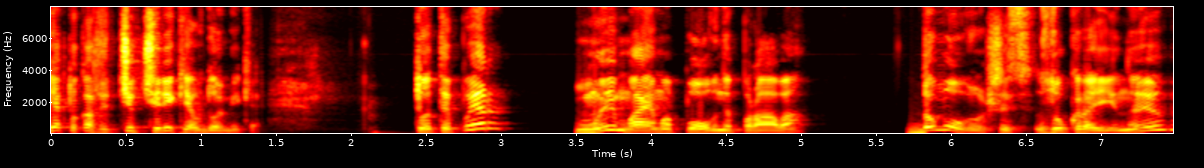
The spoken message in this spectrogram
як то кажуть, чик-чирік я в доміки. То тепер ми маємо повне право, домовившись з Україною,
